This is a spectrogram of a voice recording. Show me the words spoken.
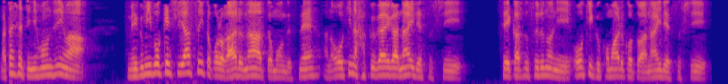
私たち日本人は、恵みぼけしやすいところがあるなと思うんですね。あの、大きな迫害がないですし、生活するのに大きく困ることはないですし、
